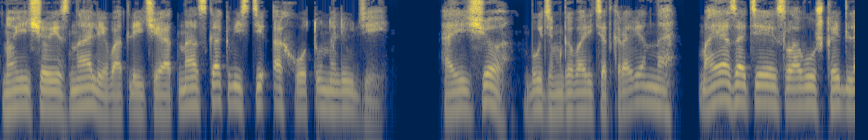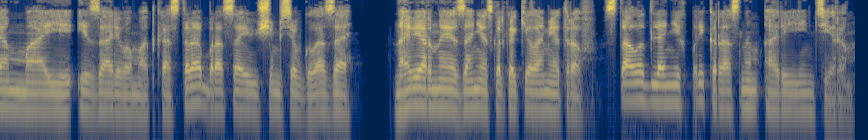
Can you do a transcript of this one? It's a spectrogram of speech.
но еще и знали, в отличие от нас, как вести охоту на людей. А еще, будем говорить откровенно, моя затея с ловушкой для Майи и заревом от костра, бросающимся в глаза, наверное, за несколько километров, стала для них прекрасным ориентиром.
